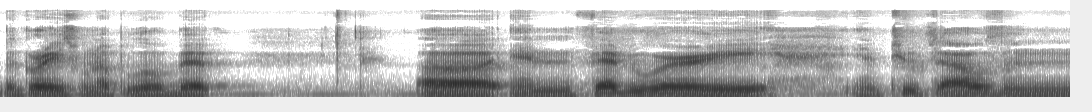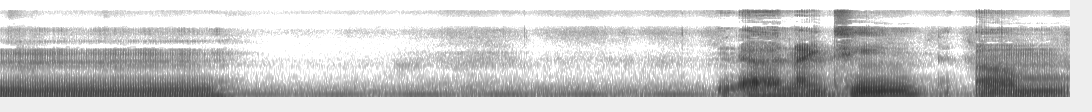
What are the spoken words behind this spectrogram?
the grades went up a little bit. Uh, in February in 2019, um,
